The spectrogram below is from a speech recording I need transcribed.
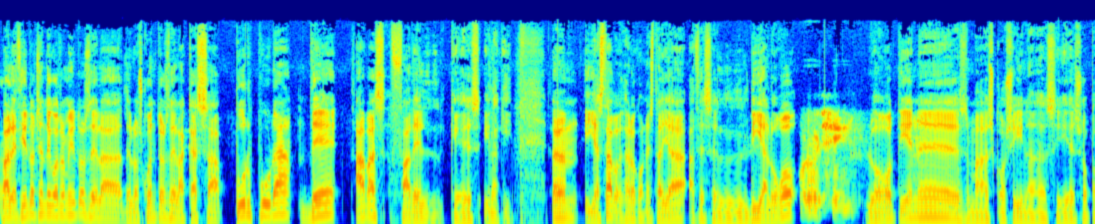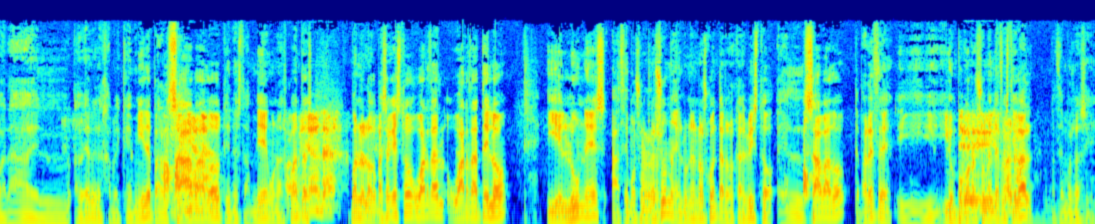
Vale, 184 minutos de, la, de los cuentos de la Casa Púrpura de Abbas Fadel, que es iraquí. Em, y ya está, porque claro, con esta ya haces el día. Luego, Por hoy sí. luego tienes más cocinas y eso para el... A ver, déjame que mire, para el mañana. sábado tienes también unas cuantas. mañana. Bueno, lo que pasa es que esto guarda, guárdatelo y el lunes hacemos un resumen. El lunes nos cuentas lo que has visto el sábado, ¿te parece? Y, y un poco Sí, resumen de claro. festival. Lo hacemos así.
